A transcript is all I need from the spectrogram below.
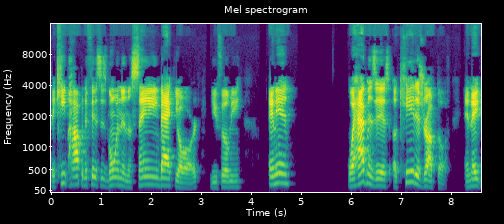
They keep hopping the fences, going in the same backyard. You feel me? And then what happens is a kid is dropped off, and they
